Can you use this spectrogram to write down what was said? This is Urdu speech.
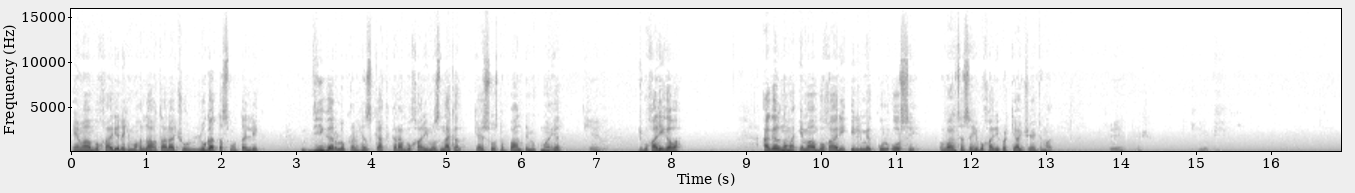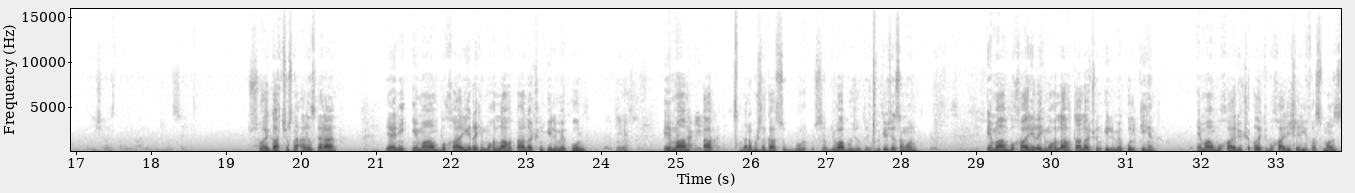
اِمام بُخاری رحمہ اللہ تعالیٰ چھُ لُغتَس مُتعلِق دیٖگر لُکَن ہٕنٛز کَتھ کَران بُخاری منٛز نقل اوس نہٕ پانہٕ تَمیُک چھُ بُخاری گواہ۔ اگر نہٕ اِمام بُخاری علمِ کُل اوسُے وَن سا صحیح بُخاری کیٛاہ چھُ اعتماد حدیٖث چھُنہٕ حظ تَوَے معلوٗم تِم چھِنہٕ حظ صحیح سۄے کَتھ عرض کَران۔ یعنی اِمام بُخاری رحمہ اللہ تعالیٰ چھُنہٕ علمِ کُل۔ اِمام اکھ نہ نہ بہٕ چھُس جواب بوٗزِو تُہۍ بہٕ کیٛاہ چھُس یَژھان وَنُن اِمام بُخاری رحمہ اللہ تعالیٰ چھُنہٕ علمِ کُل کِہیٖنۍ اِمام بُخاری چھُ أتھۍ بُخاری شریٖفَس منٛز۔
